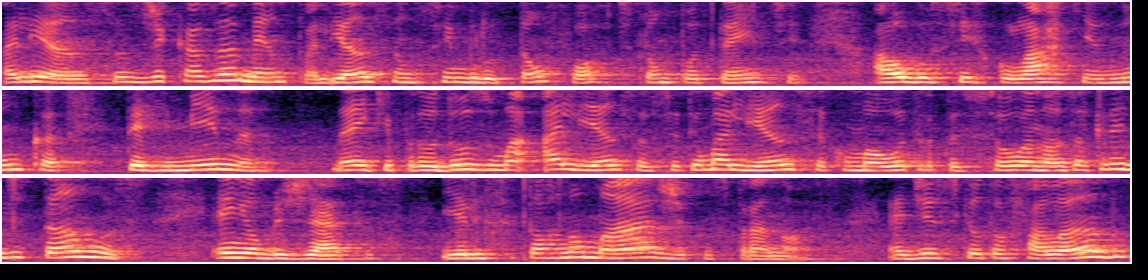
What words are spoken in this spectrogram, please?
alianças de casamento. aliança é um símbolo tão forte, tão potente, algo circular que nunca termina. Né, e que produz uma aliança, você tem uma aliança com uma outra pessoa, nós acreditamos em objetos e eles se tornam mágicos para nós. É disso que eu estou falando,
